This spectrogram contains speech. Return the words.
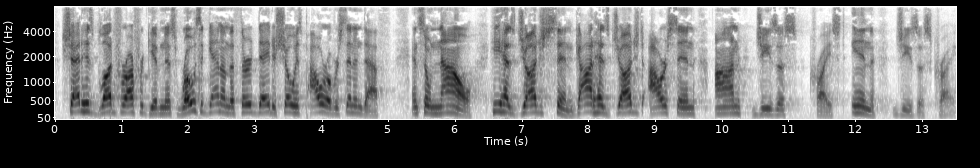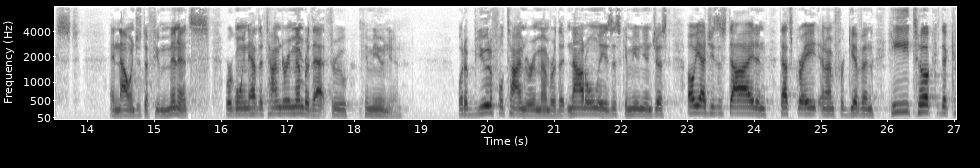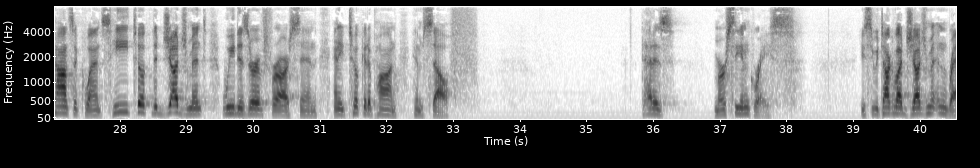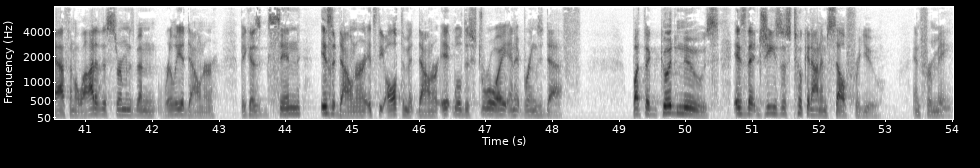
shed his blood for our forgiveness, rose again on the third day to show his power over sin and death. And so now he has judged sin. God has judged our sin on Jesus Christ, in Jesus Christ. And now in just a few minutes, we're going to have the time to remember that through communion. What a beautiful time to remember that not only is this communion just, oh yeah, Jesus died and that's great and I'm forgiven. He took the consequence. He took the judgment we deserved for our sin and he took it upon himself. That is mercy and grace. You see, we talk about judgment and wrath and a lot of this sermon has been really a downer because sin is a downer. It's the ultimate downer. It will destroy and it brings death. But the good news is that Jesus took it on himself for you and for me.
